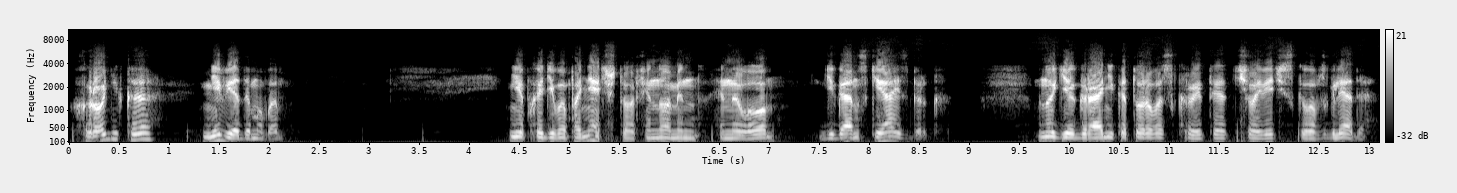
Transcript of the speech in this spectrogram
Хроника неведомого. Необходимо понять, что феномен НЛО — гигантский айсберг, многие грани которого скрыты от человеческого взгляда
